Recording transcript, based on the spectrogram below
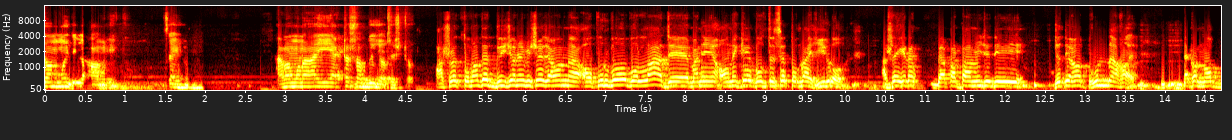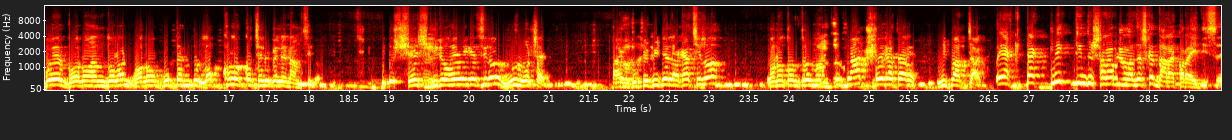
জন্মই দিল আওয়ামী লীগ। যাই হোক আমার মনে হয় এই একটা শব্দই যথেষ্ট। আসলে তোমাদের দুইজনের বিষয়ে যেমন অপূর্ব বললা যে মানে অনেকে বলতেছে তোমরা হিরো। আসলে এখানে ব্যাপারটা আমি যদি যদি আমার ভুল না হয়। দেখো নব্বইয়ের গণ আন্দোলন গণ অভ্যুত্থান কিন্তু লক্ষ লক্ষ ছেলে পেলে নাম ছিল। কিন্তু শেষ হিরো হয়ে গেছিল নূর হোসেন। তার বুকে পিঠে লেখা ছিল গণতন্ত্র মুক্ত যাক স্বৈরাচার নিপাত যাক। একটা ক্লিক কিন্তু সারা বাংলাদেশকে দাঁড়া করাই দিছে।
